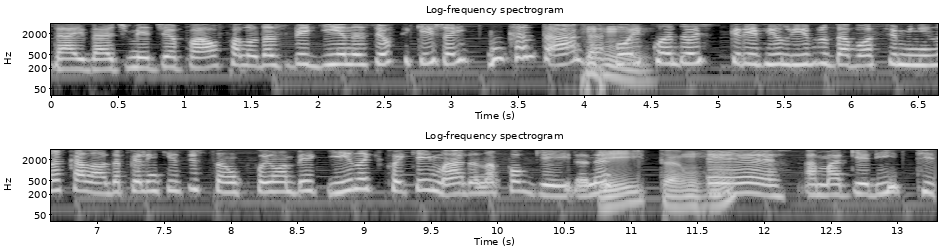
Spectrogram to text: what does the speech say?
da Idade Medieval falou das beguinas. Eu fiquei já encantada. Uhum. Foi quando eu escrevi o livro da voz feminina calada pela Inquisição, que foi uma beguina que foi queimada na fogueira, né? Eita, uhum. É, a Marguerite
